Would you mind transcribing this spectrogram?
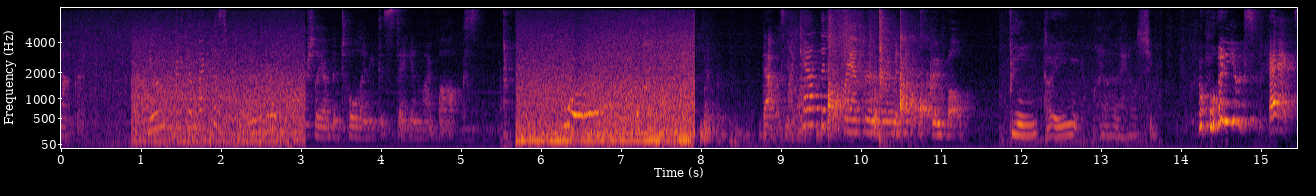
Not good. No, we're gonna come back this way. Actually, I've been told I need to stay in my box. Whoa. That was my cat that just ran through the room and hit the food bowl. Bing, bing. How the hell she? what do you expect?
